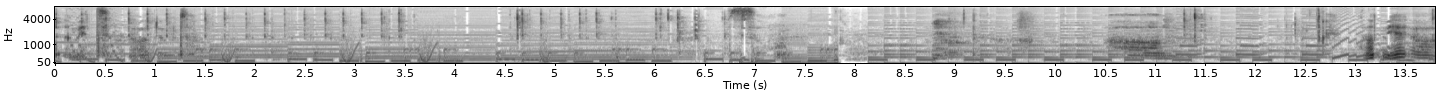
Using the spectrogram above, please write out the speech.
Dammit, det var dumt. Så. Ehm. Um, något mer jag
